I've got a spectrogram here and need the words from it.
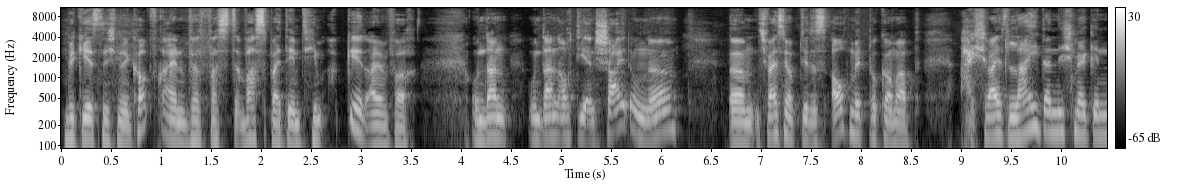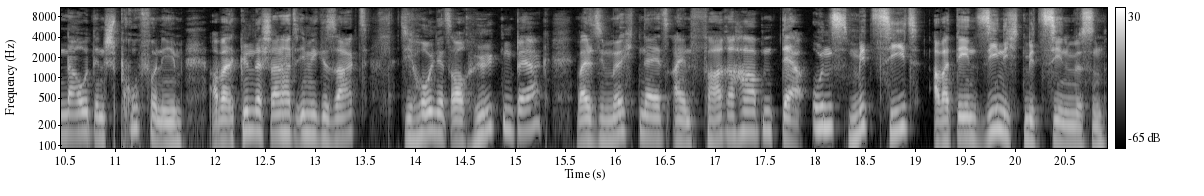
Mir geht es nicht in den Kopf rein, was, was bei dem Team abgeht einfach. Und dann, und dann auch die Entscheidung, ne? Ähm, ich weiß nicht, ob ihr das auch mitbekommen habt. Ah, ich weiß leider nicht mehr genau den Spruch von ihm, aber Günter Stein hat irgendwie gesagt, sie holen jetzt auch Hülkenberg, weil sie möchten ja jetzt einen Fahrer haben, der uns mitzieht, aber den sie nicht mitziehen müssen.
